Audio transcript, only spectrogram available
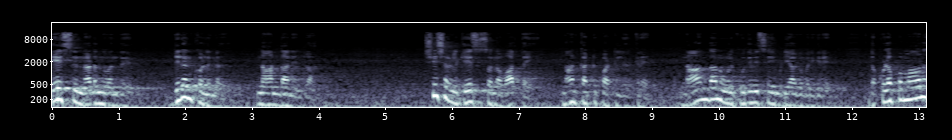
இயேசு நடந்து வந்து திடன் கொள்ளுங்கள் நான் தான் என்றார். சீஷர்களுக்கு இயேசு சொன்ன வார்த்தை நான் கட்டுப்பாட்டில் இருக்கிறேன் நான் தான் உங்களுக்கு உதவி செய்யும்படியாக வருகிறேன். இந்த குழப்பமான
